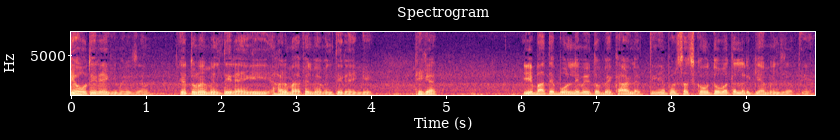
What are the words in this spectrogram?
ये होती रहेगी मेरी जान। ये तुम्हें मिलती रहेगी, हर महफिल में मिलती रहेंगी। ठीक है? ये बातें बोलने में तो बेकार लगती हैं, पर सच कहूँ तो बता लड़कियाँ मिल जाती हैं।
